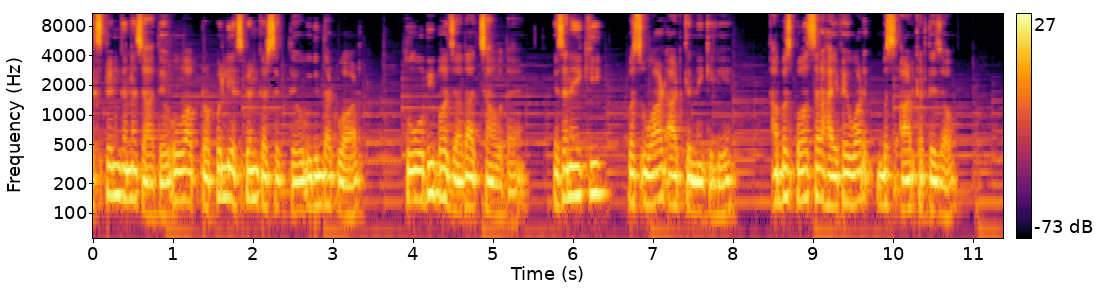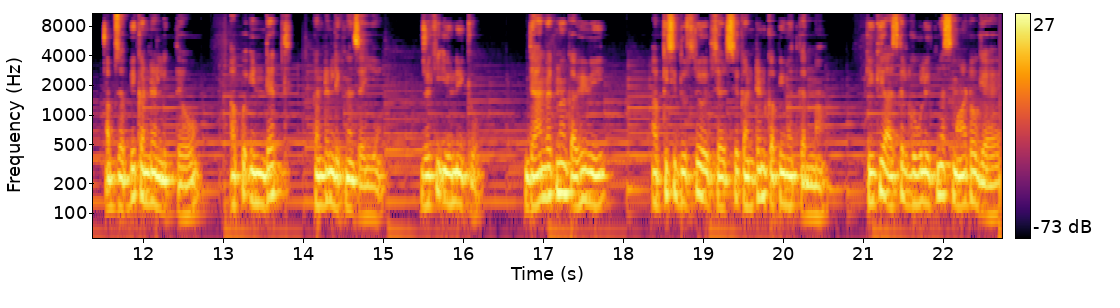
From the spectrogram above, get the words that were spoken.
एक्सप्लेन करना चाहते हो, वो आप प्रॉपरली एक्सप्लेन कर सकते हो विद इन दैट वर्ड तो वो भी बहुत ज़्यादा अच्छा होता है। ऐसा नहीं कि बस वर्ड ऐड करने के लिए, आप बस बहुत सारा हाई फाई वर्ड बस ऐड करते जाओ। आप जब भी कंटेंट लिखते हो, आपको इन डेप्थ कंटेंट लिखना चाहिए, जो कि यूनिक हो। ध्यान रखना कभी भी आप किसी दूसरे वेबसाइट से कंटेंट कॉपी मत करना, क्योंकि आजकल गूगल इतना स्मार्ट हो गया है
